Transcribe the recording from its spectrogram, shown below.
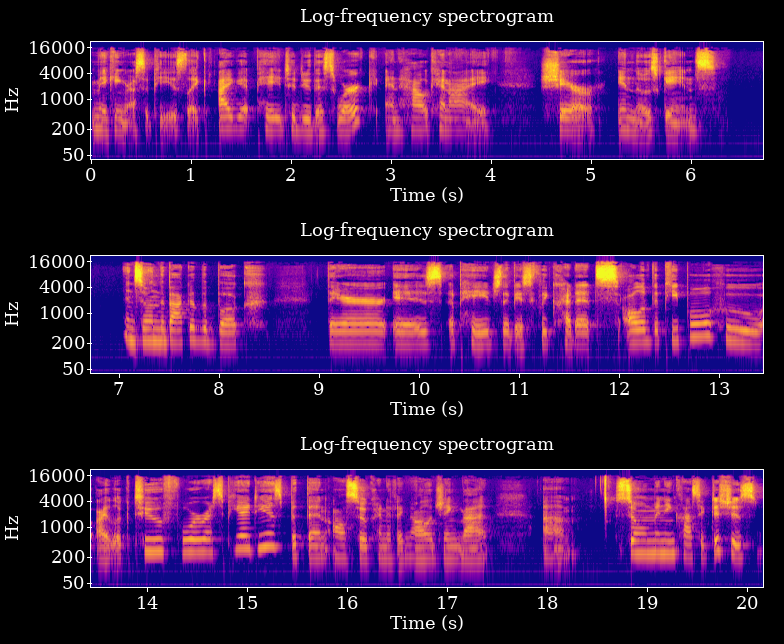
making recipes. Like, I get paid to do this work, and how can I share in those gains? And so in the back of the book, there is a page that basically credits all of the people who I look to for recipe ideas, but then also kind of acknowledging that um, so many classic dishes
